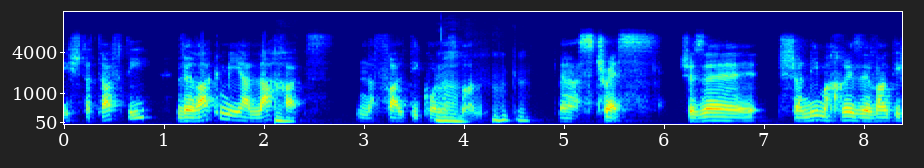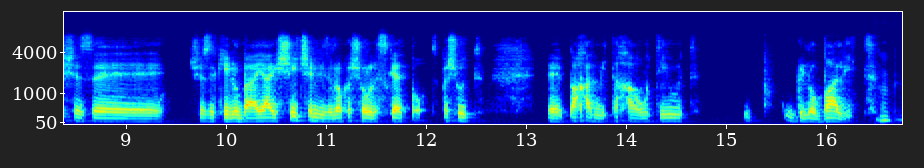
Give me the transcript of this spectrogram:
השתתפתי, ורק מהלחץ נפלתי כל אה, הזמן. אוקיי. מהסטרס, שזה, שנים אחרי זה הבנתי שזה, שזה כאילו בעיה אישית שלי, זה לא קשור לסקטבורד, זה פשוט אה, פחד מתחרותיות גלובלית. אוקיי.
